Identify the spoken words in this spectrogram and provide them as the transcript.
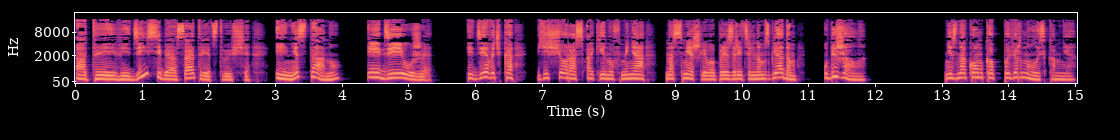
«А ты веди себя соответствующе, и не стану. Иди уже!» И девочка, еще раз окинув меня насмешливо-презрительным взглядом, убежала. Незнакомка повернулась ко мне.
